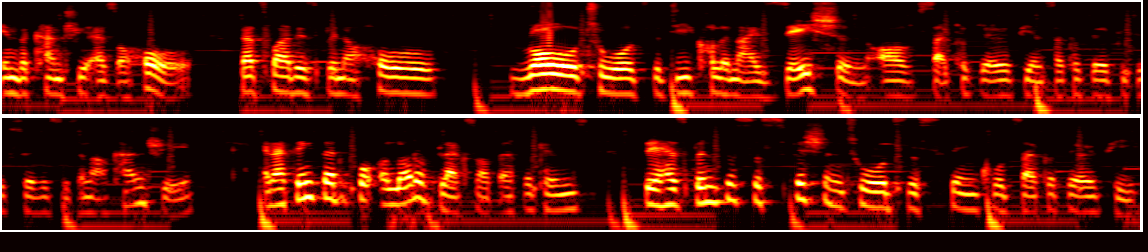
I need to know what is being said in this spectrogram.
in the country as a whole. That's why there's been a whole role towards the decolonization of psychotherapy and psychotherapeutic services in our country. And I think that for a lot of Black South Africans, there has been this suspicion towards this thing called psychotherapy.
